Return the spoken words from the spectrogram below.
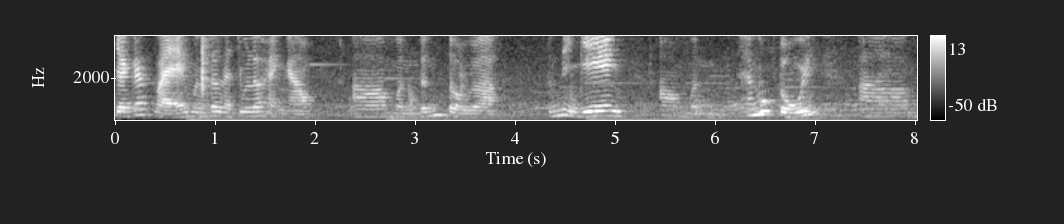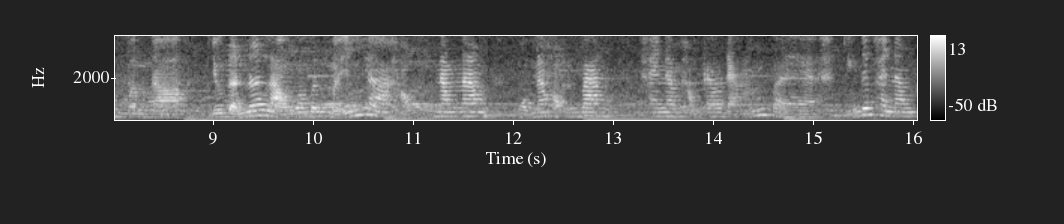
Chào các bạn, mình tên là Chu Lê Hoàng Ngọc. À, Mình đến từ à, tỉnh Tiền Giang. À, Mình 21 tuổi. À, Mình à, dự định là qua bên Mỹ à, học 5 năm một năm học anh văn, 2 năm học cao đẳng và chuyển tiếp 2 năm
